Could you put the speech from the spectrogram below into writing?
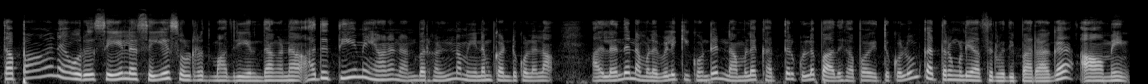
தப்பான ஒரு செயலை செய்ய சொல்கிறது மாதிரி இருந்தாங்கன்னா அது தீமையான நண்பர்கள்னு நம்ம இனம் கண்டு கொள்ளலாம் அதுலேருந்து நம்மளை விலக்கி கொண்டு நம்மளை கத்தருக்குள்ளே பாதுகாப்பாக வைத்துக்கொள்ளும் கத்தரவங்களை ஆசிர்வதிப்பாராக. ஆமீன்.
